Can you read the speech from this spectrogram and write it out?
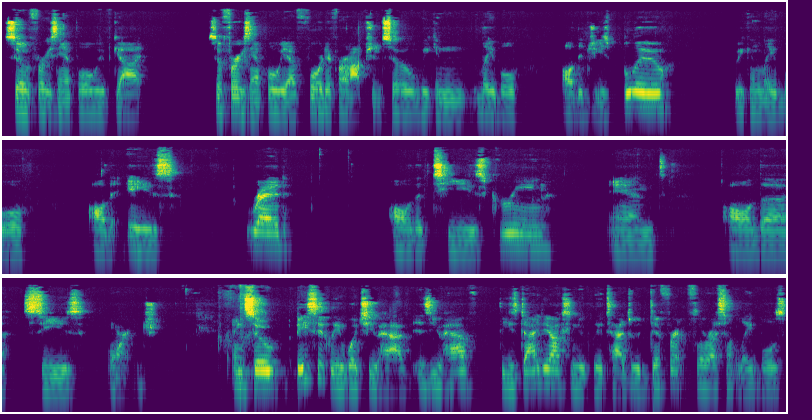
So for example, we've got so for example, we have four different options. So we can label all the G's blue, we can label all the A's red, all the T's green, and all the C's orange. And so basically what you have is you have these dideoxynucleotides with different fluorescent labels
